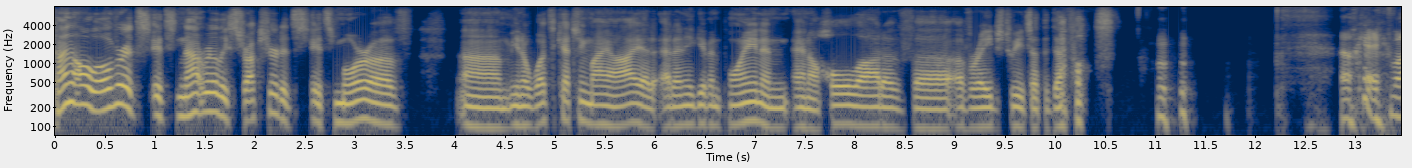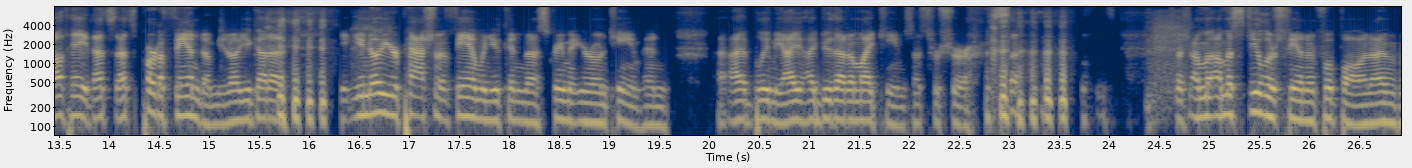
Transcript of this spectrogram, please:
kind of all over. It's it's not really structured. It's it's more of um, you know what's catching my eye at, at any given point and and a whole lot of uh, of rage tweets at the devils Okay, well, hey, that's that's part of fandom. You know, you gotta, you know, you're a passionate fan when you can uh, scream at your own team, and I believe me, I, I do that on my teams. That's for sure. I'm a, I'm a Steelers fan in football, and I'm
